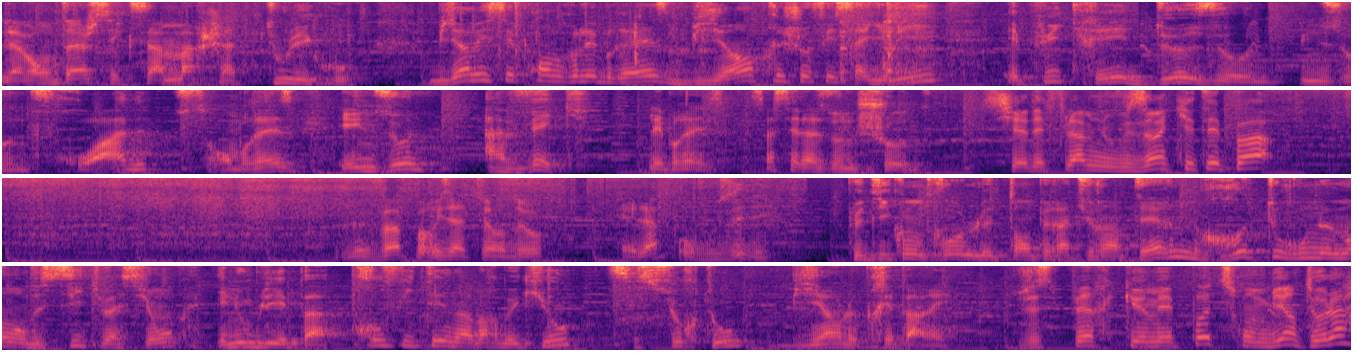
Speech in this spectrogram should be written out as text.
L'avantage, c'est que ça marche à tous les coups. Bien laisser prendre les braises, bien préchauffer sa grille, et puis créer deux zones. Une zone froide, sans braise, et une zone avec les braises. Ça, c'est la zone chaude. S'il y a des flammes, ne vous inquiétez pas. Le vaporisateur d'eau est là pour vous aider. Petit contrôle de température interne, retournement de situation et n'oubliez pas, profiter d'un barbecue, c'est surtout bien le préparer. J'espère que mes potes seront bientôt là,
